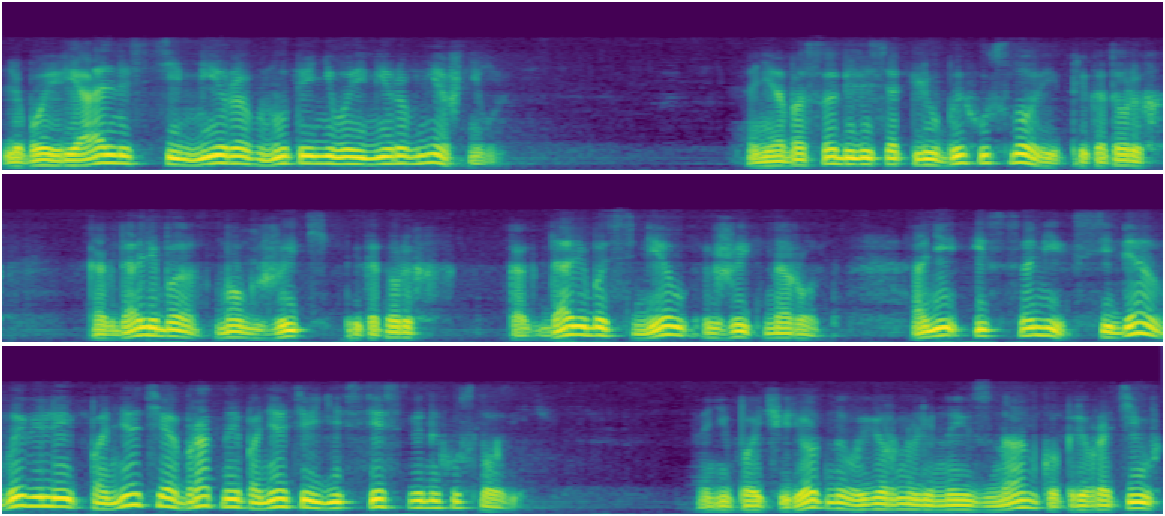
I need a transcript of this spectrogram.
любой реальности мира внутреннего и мира внешнего. Они обособились от любых условий, при которых когда-либо мог жить, при которых когда-либо смел жить народ — они из самих себя вывели понятие, обратное понятие естественных условий. Они поочередно вывернули наизнанку, превратив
